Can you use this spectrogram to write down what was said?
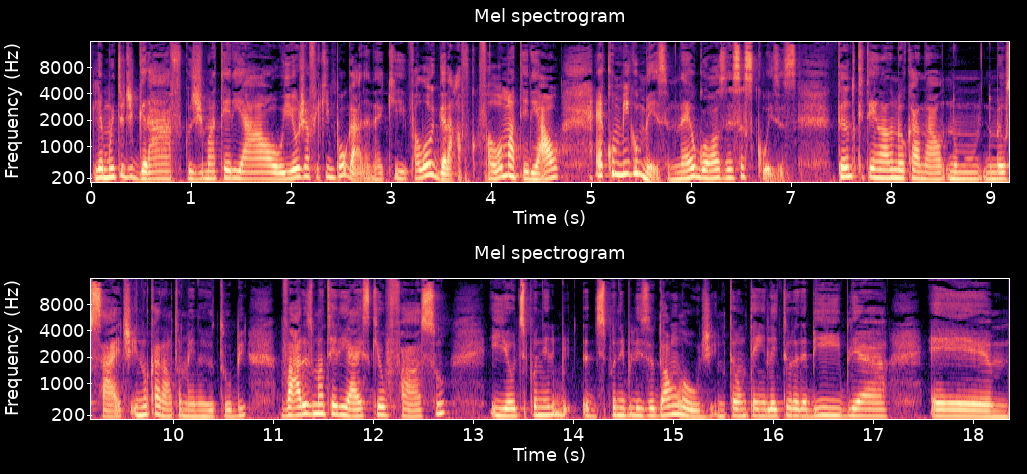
Ele é muito de gráficos, de material, e eu já fico empolgada, né? Que falou gráfico, falou material, é comigo mesmo, né? Eu gosto dessas coisas. Tanto que tem lá no meu canal, no, no meu site e no canal também no YouTube, vários materiais que eu faço e eu disponibilizo o download. Então tem leitura da Bíblia, é,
